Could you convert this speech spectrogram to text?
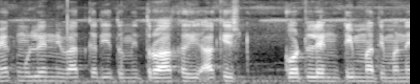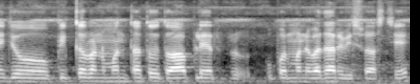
મેકમુલેનની વાત કરીએ તો મિત્રો આખી આખી સ્કોટલેન્ડ ટીમમાંથી મને જો પિક કરવાનું મન થતું હોય તો આ પ્લેયર ઉપર મને વધારે વિશ્વાસ છે.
